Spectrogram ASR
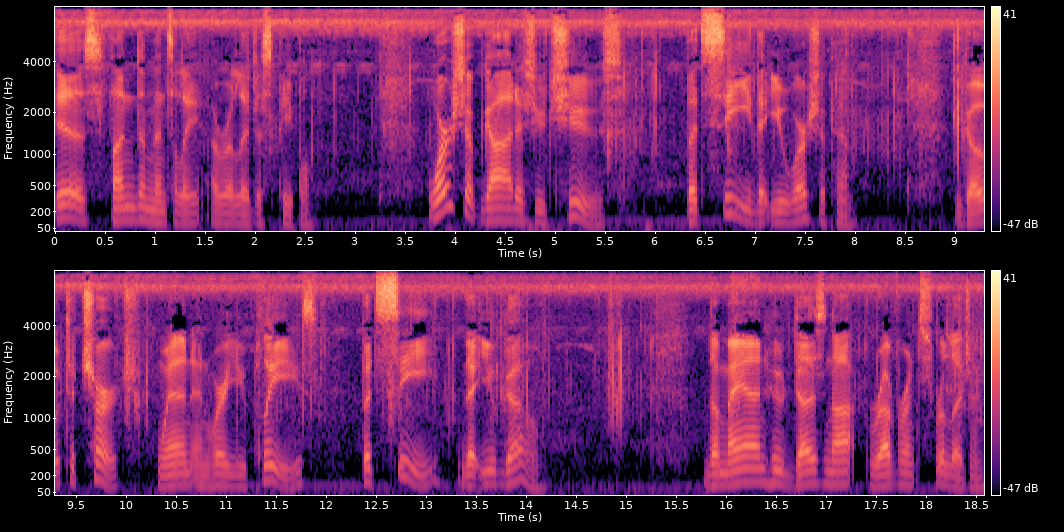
is fundamentally a religious people. Worship God as you choose, but see that you worship Him. Go to church when and where you please, but see that you go. The man who does not reverence religion,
